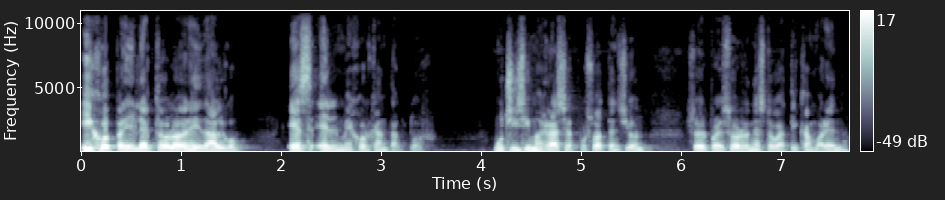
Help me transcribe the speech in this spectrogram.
hijo de predilecto de Dolores Hidalgo, es el mejor cantautor. Muchísimas gracias por su atención. Soy el profesor Ernesto Gatica Moreno.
